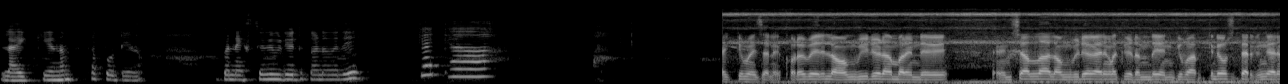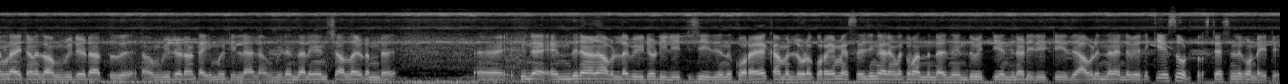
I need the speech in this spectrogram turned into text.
ലൈക്ക് ചെയ്യണം സപ്പോർട്ട് ചെയ്യണം. അപ്പോൾ നെക്സ്റ്റ് ഒരു വീഡിയോ ആയിട്ട് കാണുന്നത് ടാറ്റാ! ആക്റ്റീവ് ചാനൽ കുറേ പേര് ലോങ് വീഡിയോ ഇടാൻ പറയുന്നുണ്ട് ഇൻഷാല്ല ലോങ് വീഡിയോ കാര്യങ്ങളൊക്കെ ഇടുന്നുണ്ട് എനിക്ക് വർക്കിന്റെ കുറച്ച് തിരക്കും കാര്യങ്ങളായിട്ടാണ് ലോങ് വീഡിയോ ഇടാത്തത്. ലോങ് വീഡിയോ ഇടാൻ ടൈം കിട്ടില്ല. ലോങ് വീഡിയോ എന്തായാലും ഞാൻ ഇൻഷാല്ല ഇടുന്നുണ്ട് പിന്നെ എന്തിനാണ് അവളുടെ വീഡിയോ ഡിലീറ്റ് ചെയ്തതെന്ന് കുറേ കമന്റിലൂടെ കുറേ മെസ്സേജും കാര്യങ്ങളൊക്കെ വന്നിട്ടുണ്ടായിരുന്നു. എന്ത് പറ്റി? എന്തിനാണ് ഡിലീറ്റ് ചെയ്ത്? അവൾ ഇന്നലെ എന്റെ പേരിൽ കേസ് കൊടുത്തു. സ്റ്റേഷനിൽ കൊണ്ടുപോയിട്ട്.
